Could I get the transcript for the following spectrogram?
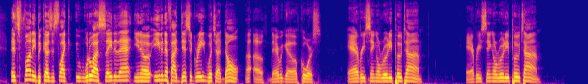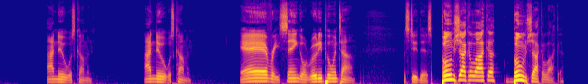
it's funny because it's like, what do I say to that? You know, even if I disagreed, which I don't. Uh oh, there we go. Of course, every single Rudy Poo time, every single Rudy Poo time, I knew it was coming. I knew it was coming. Every single Rudy Poo and time. Let's do this. Boom shakalaka, boom shakalaka.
